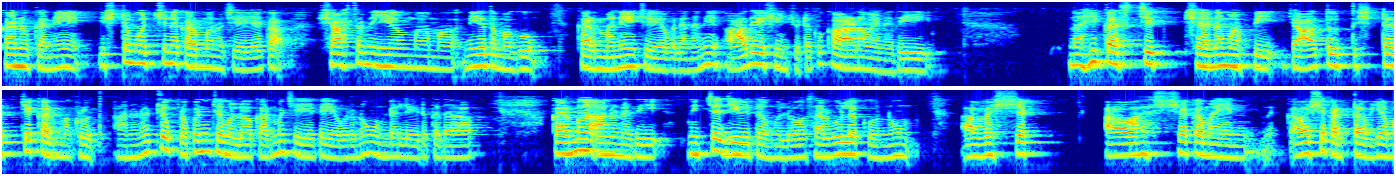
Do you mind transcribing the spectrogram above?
కనుకనే ఇష్టమొచ్చిన కర్మను చేయక శాస్త్ర నియమ నియతమగు కర్మనే చేయవలనని ఆదేశించుటకు కారణమైనది. నహి కశ్చిత్ క్షణమపి జాతుతిష్టత్య కర్మకృత్ అనునట్లు ప్రపంచంలో కర్మ చేయక ఎవడునూ ఉండలేడు కదా. కర్మ అనునది నిత్య జీవితంలో సర్వులకును అవశ్య ఆవశ్యకమైన అవశ్యకర్తవ్యం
